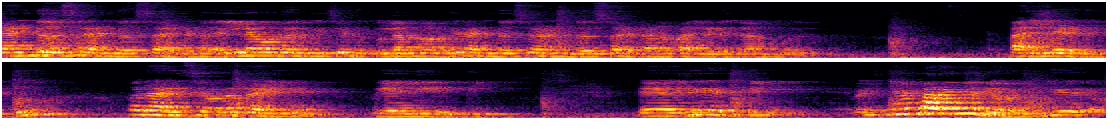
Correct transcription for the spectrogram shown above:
രണ്ട് ദിവസം രണ്ട് ദിവസമായിട്ടാണ്. എല്ലാം കൂടെ ഒരുമിച്ച് എടുക്കില്ല എന്ന് പറഞ്ഞ് രണ്ട് ദിവസം രണ്ട് ദിവസമായിട്ടാണ് പല്ലെടുക്കാൻ പോയത്. പല്ലെടുത്തു. ഒരാഴ്ച കൂടെ കഴിഞ്ഞ് വേലി കെട്ടി വേലി കെട്ടി ഞാൻ പറഞ്ഞല്ലോ എനിക്ക്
